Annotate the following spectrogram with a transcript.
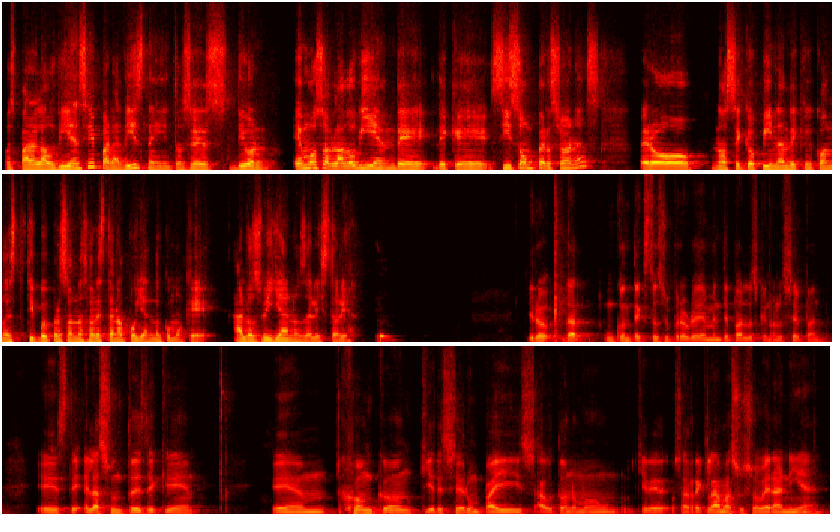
pues para la audiencia y para Disney. Entonces, digo, hemos hablado bien de, de, que sí son personas, pero no sé qué opinan de que cuando este tipo de personas ahora están apoyando como que a los villanos de la historia. Quiero dar un contexto súper brevemente para los que no lo sepan. Este, el asunto es de que em, Hong Kong quiere ser un país autónomo, quiere, o sea, reclama su soberanía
